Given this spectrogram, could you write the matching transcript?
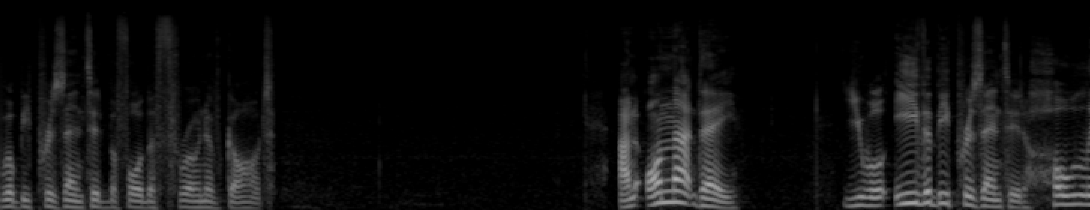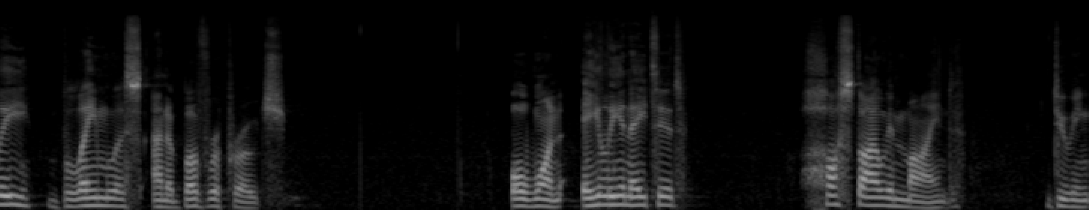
will be presented before the throne of God. And on that day, you will either be presented holy, blameless, and above reproach, or one alienated, hostile in mind, doing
